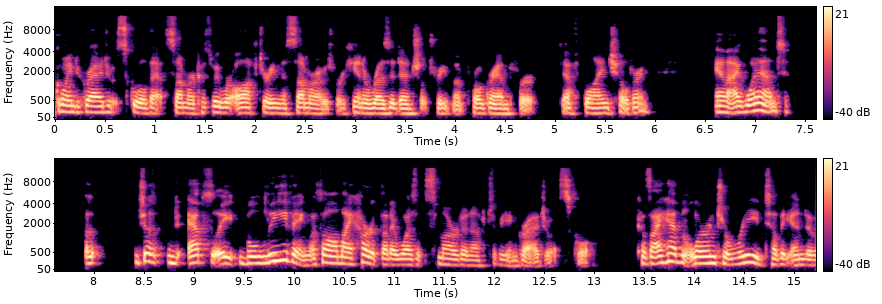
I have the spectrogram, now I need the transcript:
going to graduate school that summer because we were off during the summer. I was working in a residential treatment program for deaf-blind children. And I went uh, just absolutely believing with all my heart that I wasn't smart enough to be in graduate school because I hadn't learned to read till the end of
